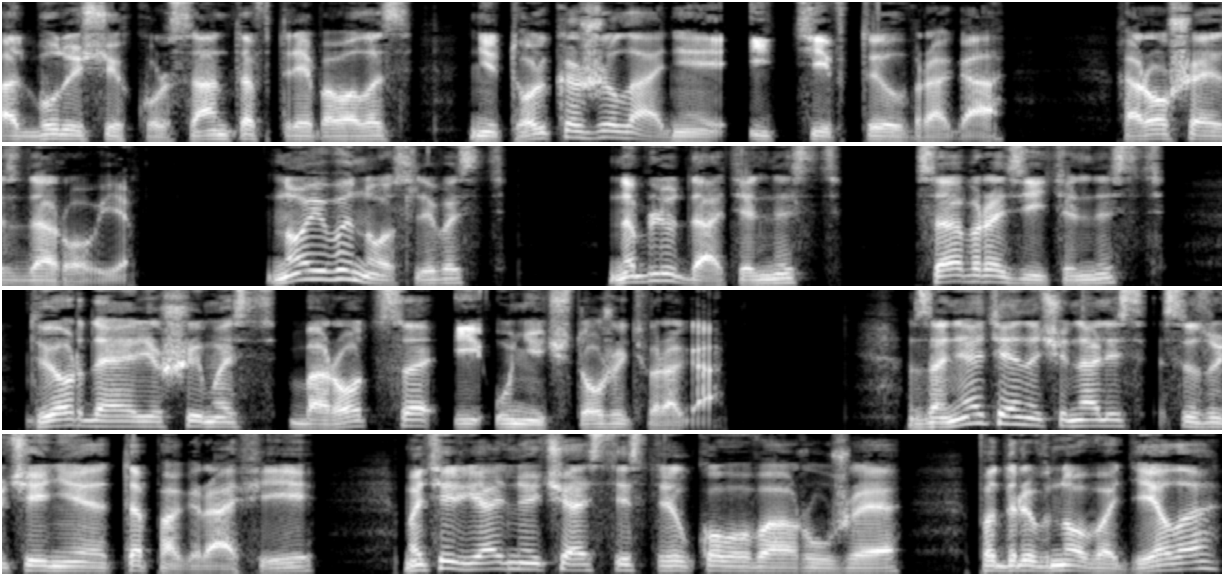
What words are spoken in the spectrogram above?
От будущих курсантов требовалось не только желание идти в тыл врага, хорошее здоровье, но и выносливость, наблюдательность, сообразительность, твердая решимость бороться и уничтожить врага. Занятия начинались с изучения топографии, материальной части стрелкового оружия, подрывного дела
